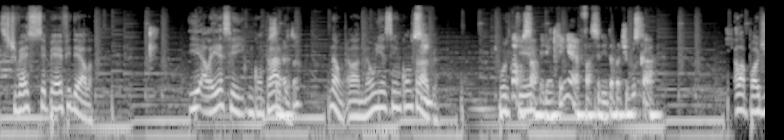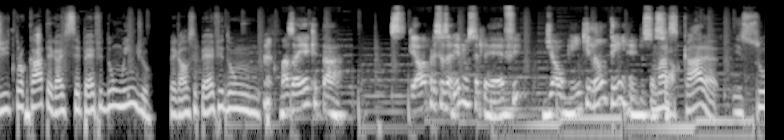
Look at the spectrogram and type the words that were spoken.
Se tivesse o CPF dela e ela ia ser encontrada, certo? Não, ela não ia ser encontrada. Porque Não, saberiam quem é, facilita pra te buscar. Ela pode trocar, pegar esse CPF de um índio. Pegar o CPF de um. Mas aí é que tá. Ela precisaria de um CPF de alguém que não tem rede social. Mas, cara, isso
